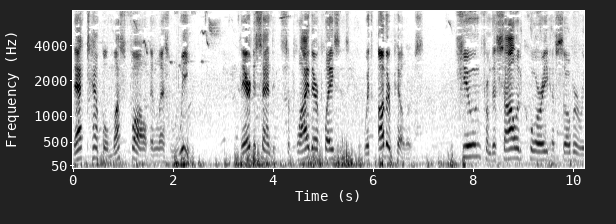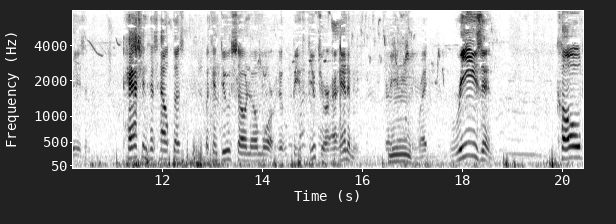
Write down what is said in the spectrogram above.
That temple must fall unless we, their descendants, supply their places with other pillars hewn from the solid quarry of sober reason. Passion has helped us, but can do so no more. It will be the future our enemy. Very mm. interesting, right? Reason, cold,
